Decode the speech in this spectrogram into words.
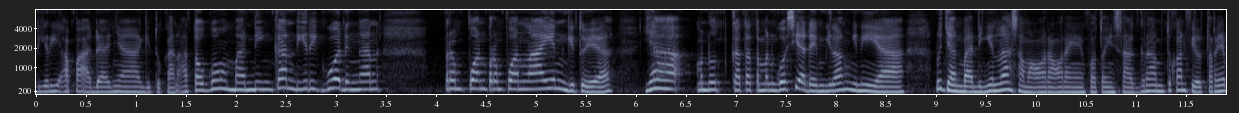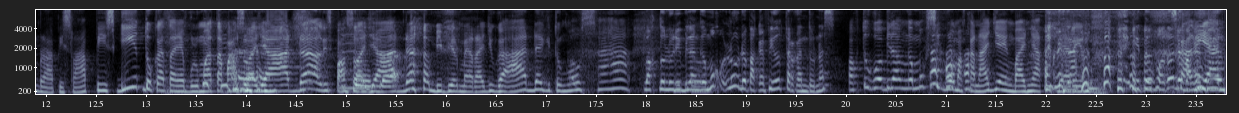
diri apa adanya gitu kan. Atau gue membandingkan diri gue dengan perempuan-perempuan lain gitu ya. Ya menurut kata teman gue sih ada yang bilang gini ya, lu jangan bandingin lah sama orang-orang yang foto Instagram itu kan filternya berlapis-lapis gitu katanya bulu mata palsu aja ada, alis palsu aja ada, bibir merah juga ada gitu nggak usah. Waktu lu dibilang gemuk, lu udah pakai filter kan Tunas? Waktu gue bilang gemuk sih gue makan aja yang banyak biarin itu foto sekalian.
